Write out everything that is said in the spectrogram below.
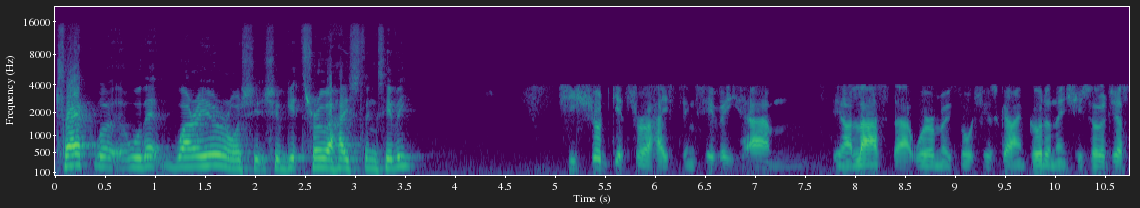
track will, will, that worry her, or she, will get through a Hastings heavy? She should get through a Hastings heavy. Um, you know, last start, Wiremu thought she was going good, and then she sort of just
